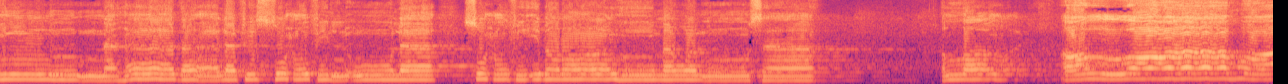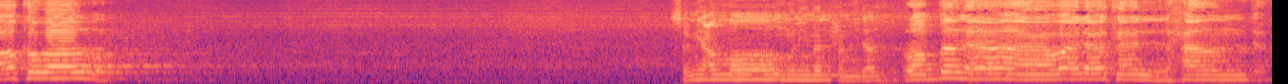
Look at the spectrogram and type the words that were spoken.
إن هذا لفي الصحف الأولى صحف إبراهيم وموسى. الله الله أكبر. سمع الله لمن حمده. ربنا ولك الحمد.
